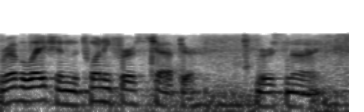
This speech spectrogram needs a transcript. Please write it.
Revelation, the 21st chapter, verse 9.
